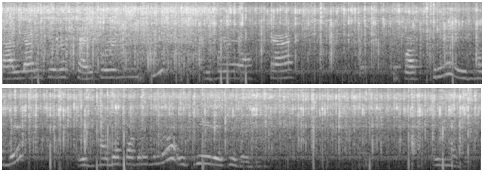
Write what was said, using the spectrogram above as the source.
লাল লাল করে ফ্রাই করে নিয়েছি। এরপরে একটা পাত্রে এইভাবে এই ভাজা পটলগুলো উঠিয়ে রেখে দেবো। এইভাবে।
